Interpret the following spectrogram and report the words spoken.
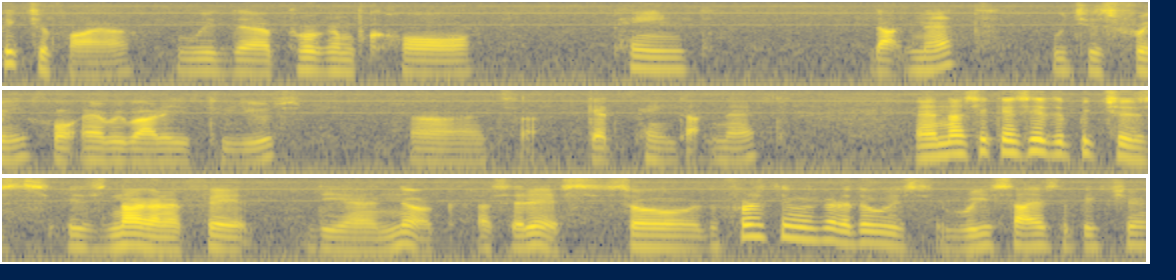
picture file with a program called paint.net which is free for everybody to use. Uh, it's uh, getpaint.net and as you can see the pictures is not gonna fit the uh, Nook as it is. So the first thing we're gonna do is resize the picture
